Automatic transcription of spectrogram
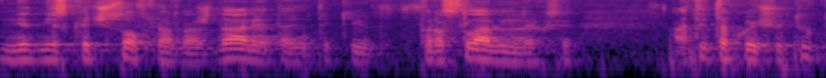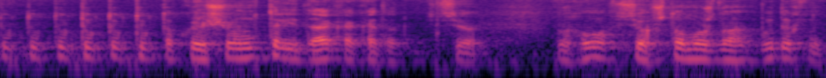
несколько часов, наверное, ждали, это они такие расслабленные все. А ты такой еще тук-тук-тук-тук-тук-тук, такой еще внутри, да, как этот, все. О, все, что можно выдохнуть?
